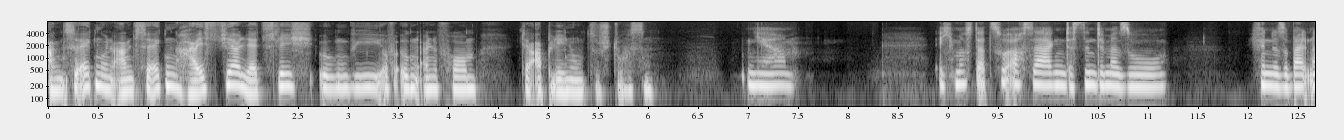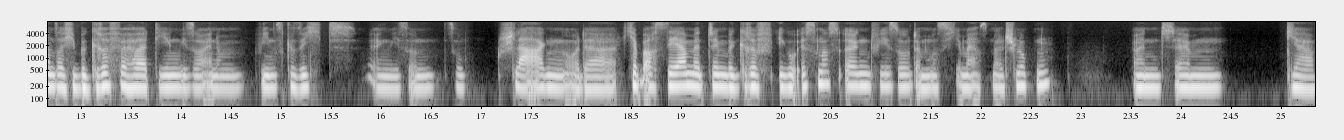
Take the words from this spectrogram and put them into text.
anzuecken. Und anzuecken heißt ja letztlich irgendwie auf irgendeine Form der Ablehnung zu stoßen. Ja. Ich muss dazu auch sagen, das sind immer so, ich finde, sobald man solche Begriffe hört, die irgendwie so einem wie ins Gesicht irgendwie so, so schlagen oder ich habe auch sehr mit dem Begriff Egoismus irgendwie so, da muss ich immer erstmal schlucken. Und ähm, ja,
